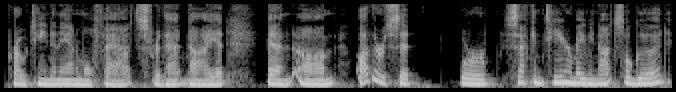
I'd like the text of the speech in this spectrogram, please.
protein and animal fats for that diet, and um, others that were second tier, maybe not so good,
